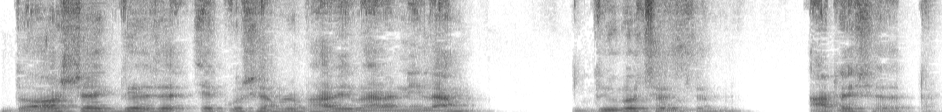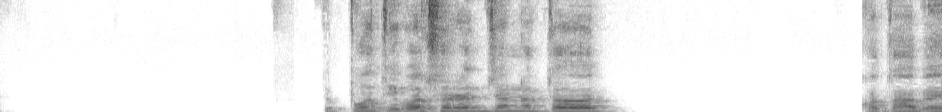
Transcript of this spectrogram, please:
দশ, এক দুই হাজার একুশে আমরা ভারী ভাড়া নিলাম। দুই বছরের জন্য, আঠাইশ হাজার টাকা। তো প্রতি বছরের জন্য তো কত হবে?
